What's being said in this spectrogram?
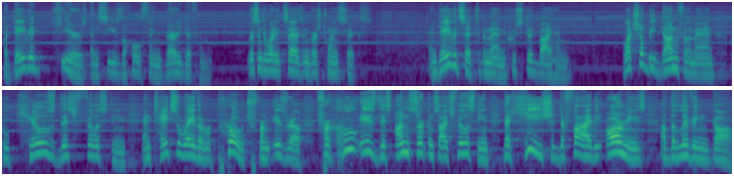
But David hears and sees the whole thing very differently. Listen to what it says in verse 26. And David said to the men who stood by him, What shall be done for the man who kills this Philistine and takes away the reproach from Israel? For who is this uncircumcised Philistine that he should defy the armies of the living God?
